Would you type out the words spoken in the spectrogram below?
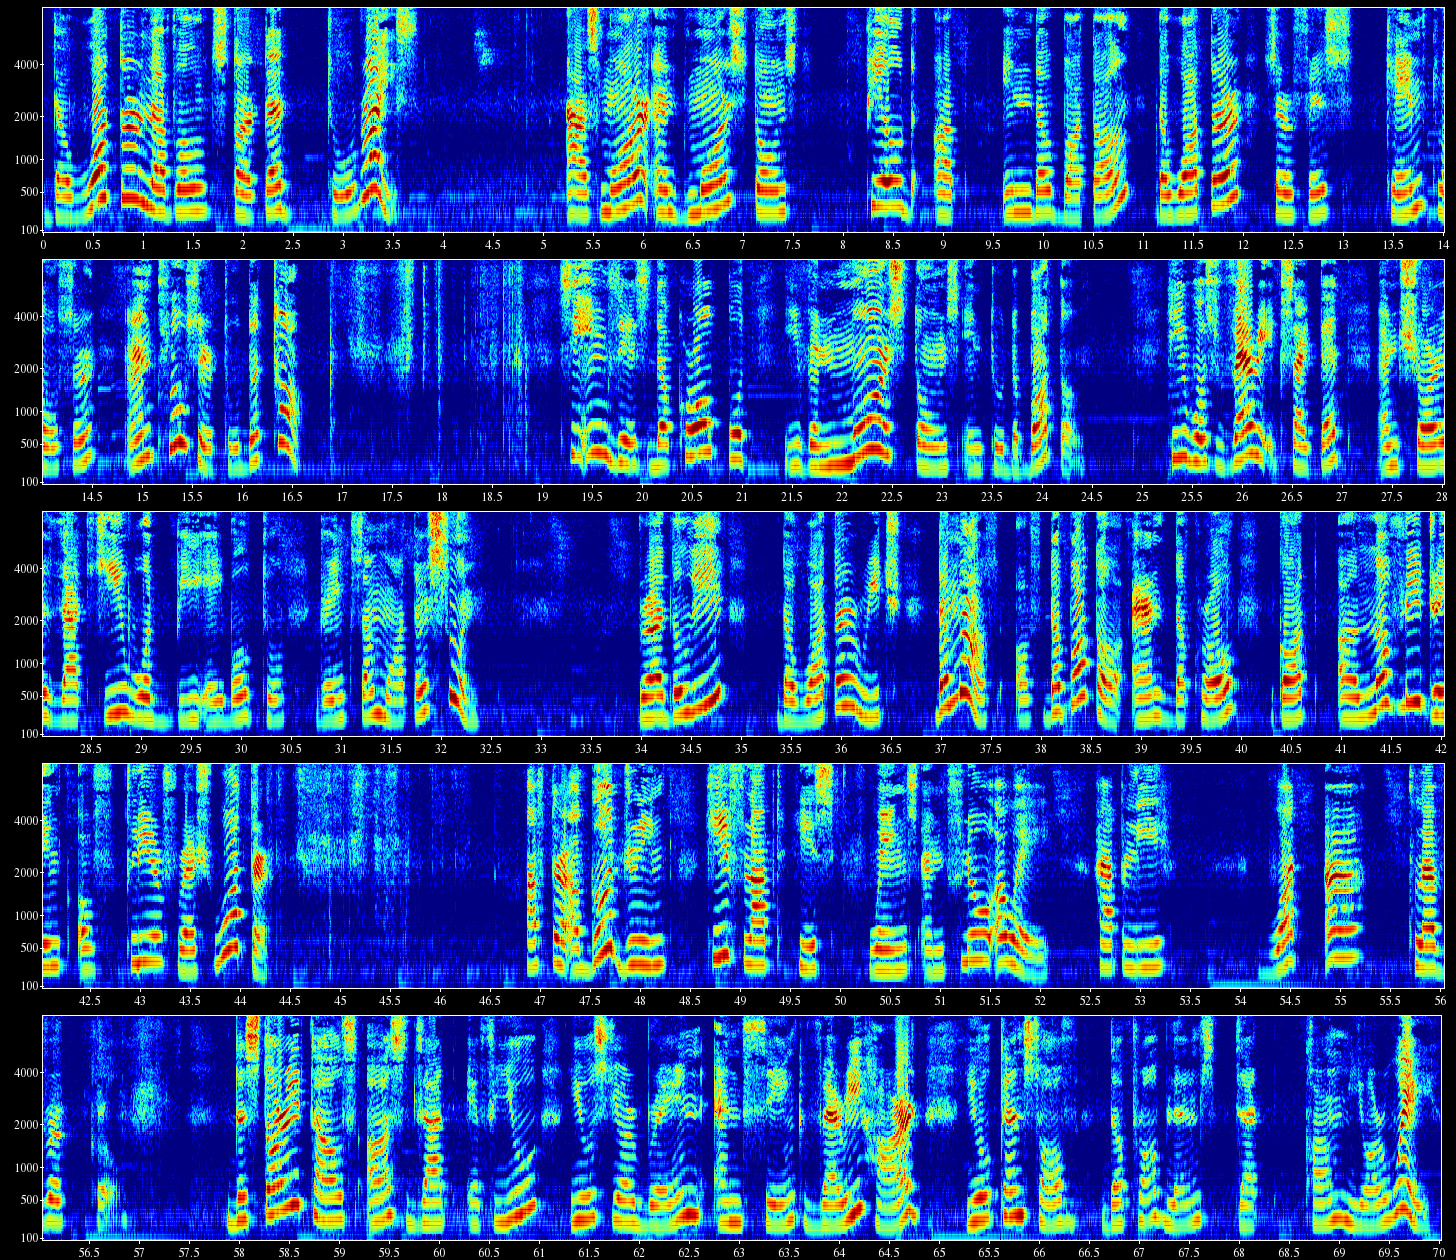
the water level started to rise. As more and more stones piled up in the bottle, the water surface came closer and closer to the top. Seeing this, the crow put even more stones into the bottle. He was very excited and sure that he would be able to drink some water soon. Gradually, the water reached the mouth of the bottle, and the crow got a lovely drink of clear, fresh water. After a good drink, he flapped his wings and flew away happily. What a clever crow. The story tells us that if you use your brain and think very hard, you can solve the problems that come your way.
